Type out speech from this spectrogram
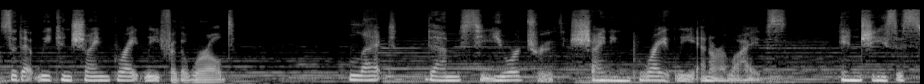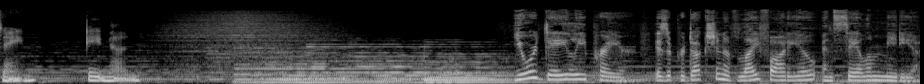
so that we can shine brightly for the world. Let them see your truth shining brightly in our lives. In Jesus' name, amen. Your Daily Prayer is a production of Life Audio and Salem Media.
